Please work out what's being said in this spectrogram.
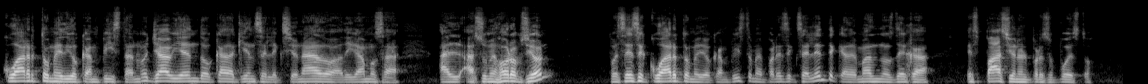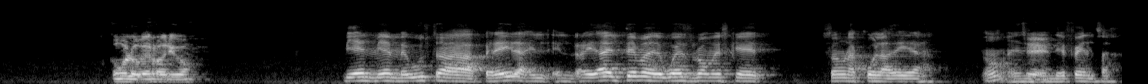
cuarto mediocampista, ¿no? Ya viendo cada quien seleccionado a, digamos, a, su mejor opción, pues ese cuarto mediocampista me parece excelente, que además nos deja espacio en el presupuesto. ¿Cómo lo ve, Rodrigo? Bien, bien, me gusta Pereira. en realidad el tema del West Brom es que son una coladera, ¿no? en defensa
